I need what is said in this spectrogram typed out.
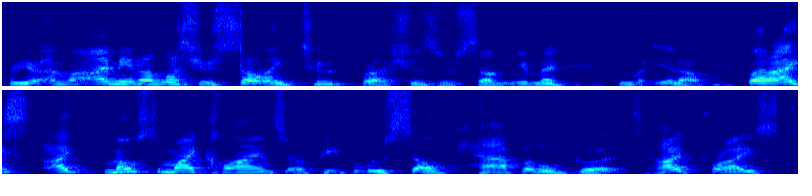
for your, I mean, unless you're selling toothbrushes or something, you may, you you know, but I, I, most of my clients are people who sell capital goods, high priced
